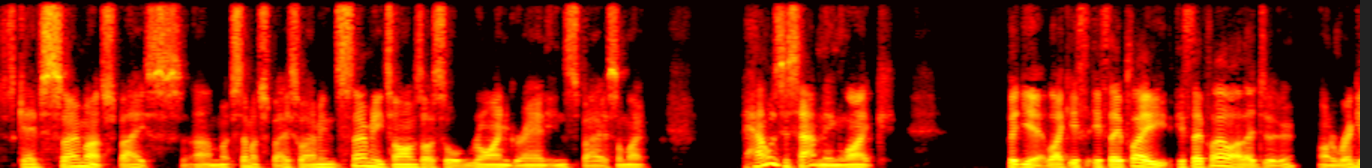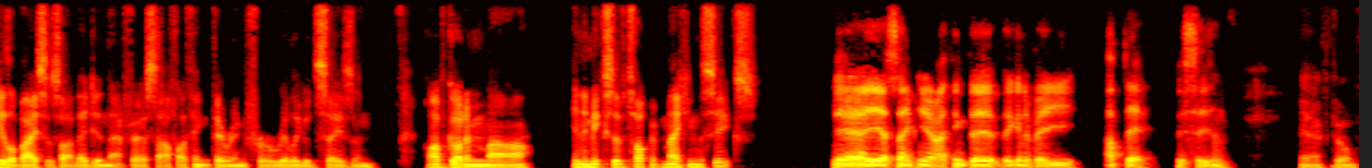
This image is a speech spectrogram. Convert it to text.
just gave so much space, um, so much space. I mean, so many times I saw Ryan Grant in space. I'm like, how is this happening? Like, but yeah, like if if they play if they play like they do on a regular basis, like they did in that first half, I think they're in for a really good season. I've got him uh, in the mix of top making the six. Yeah, yeah, same here. I think they're they're going to be up there this season. Yeah, cool.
